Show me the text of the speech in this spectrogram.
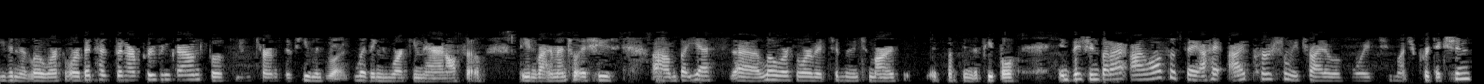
even that low Earth orbit has been our proving ground, both in terms of humans right. living and working there, and also the environmental issues. Um, but yes, uh, low Earth orbit to Moon to Mars is, is something that people envision. But I, I'll also say I, I personally try to avoid too much prediction,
